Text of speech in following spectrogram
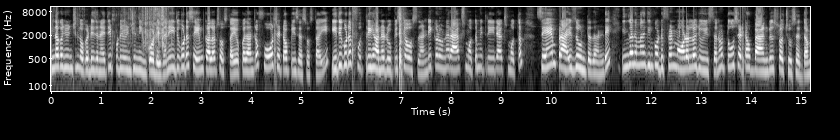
ఇందాక చూపించింది ఒక డిజైన్ అయితే ఇప్పుడు చూపించింది ఇంకో డిజైన్. ఇది కూడా సేమ్ కలర్స్ వస్తాయి. ఒక దాంట్లో ఫోర్ సెట్ ఆఫ్ పీసెస్ వస్తాయి. ఇది కూడా త్రీ హండ్రెడ్ రూపీస్ కే వస్తుందండి. ఇక్కడ ఉన్న ర్యాక్స్ మొత్తం ఈ త్రీ ర్యాక్స్ మొత్తం సేమ్ ప్రైస్ ఉంటుందండి. ఇందులోనే మనకి ఇంకో డిఫరెంట్ మోడల్లో చూపిస్తాను. టూ సెట్ ఆఫ్ బ్యాంగిల్స్లో చూసేద్దాం.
